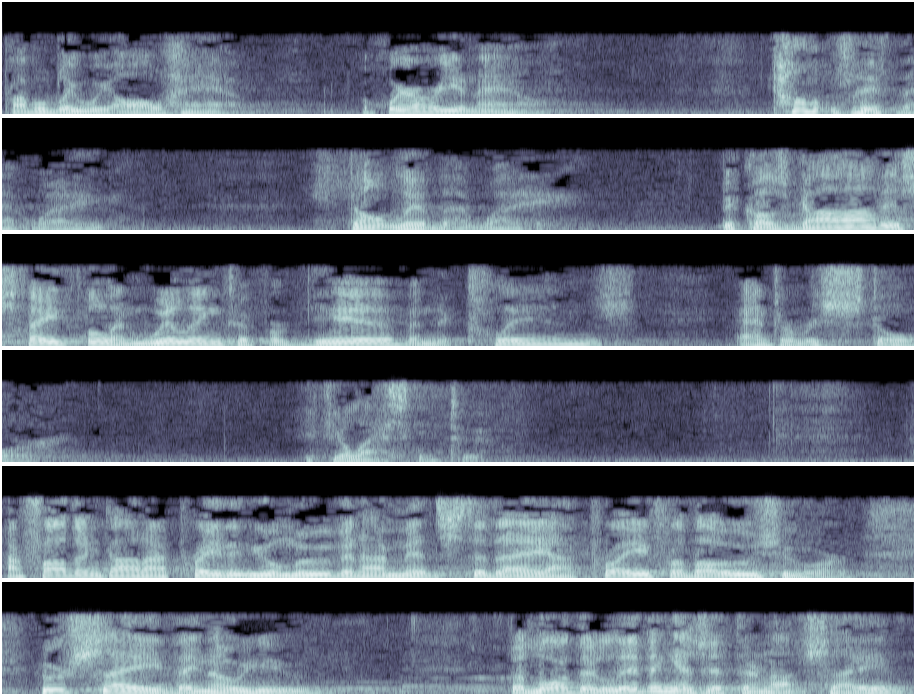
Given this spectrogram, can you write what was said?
Probably we all have. But where are you now? Don't live that way. Don't live that way. Because God is faithful and willing to forgive and to cleanse and to restore if you'll ask Him to. Our Father and God, I pray that you'll move in our midst today. I pray for those who are, who are saved. They know you. But Lord, they're living as if they're not saved.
